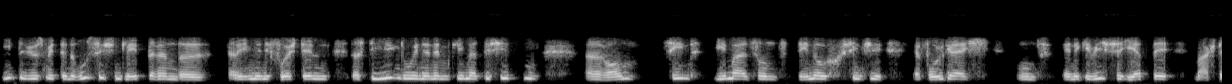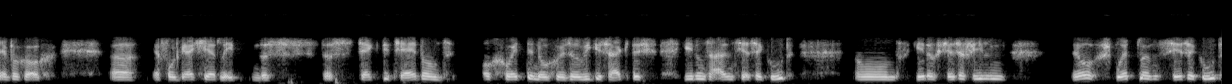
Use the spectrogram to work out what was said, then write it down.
Interviews mit den russischen Kletterern, da kann ich mir nicht vorstellen, dass die irgendwo in einem klimatisierten äh, Raum sind jemals und dennoch sind sie erfolgreich und eine gewisse Härte macht einfach auch äh, erfolgreiche Athleten. Das, das zeigt die Zeit und auch heute noch. Also wie gesagt, es geht uns allen sehr, sehr gut und geht auch sehr, sehr vielen ja, Sportlern sehr, sehr gut,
